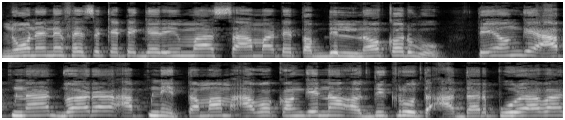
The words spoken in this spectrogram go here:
નોન એનએફએસ કેટેગરીમાં શા માટે તબદીલ ન કરવું? તે અંગે આપના દ્વારા આપની તમામ આવક અંગેના અધિકૃત આધાર પુરાવા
